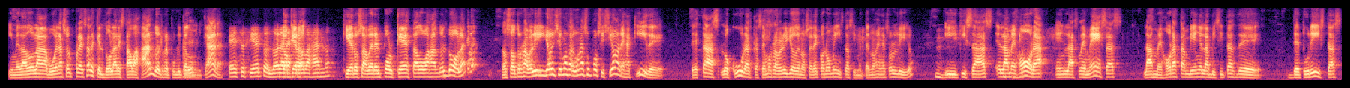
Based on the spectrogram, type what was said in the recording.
y me he dado la buena sorpresa de que el dólar está bajando en República Dominicana. Eso es cierto, el dólar está bajando. Quiero saber el por qué ha estado bajando el dólar. Nosotros, Rabel y yo hicimos algunas suposiciones aquí de, estas locuras que hacemos Rabel y yo de no ser economistas y meternos en esos líos. Y quizás la mejora en las remesas, las mejoras también en las visitas de, de turistas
